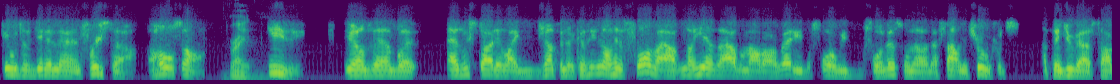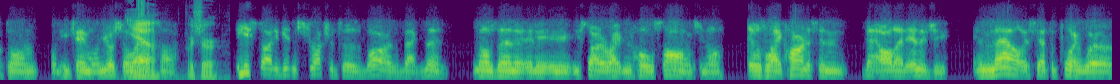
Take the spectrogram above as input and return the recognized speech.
He would just get in there and freestyle a whole song, Right. easy. You know what I'm saying? But as we started like jumping because you know his former album, you know he has an album out already before we before this one, uh, that Fountain of Truth, which I think you guys talked on when he came on your show Yeah. last time. Yeah, for sure. he started getting structure to his bars back then. You know what I'm saying? And, and, and he started writing whole songs. You know, it was like harnessing that all that energy. And now it's at the point where,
